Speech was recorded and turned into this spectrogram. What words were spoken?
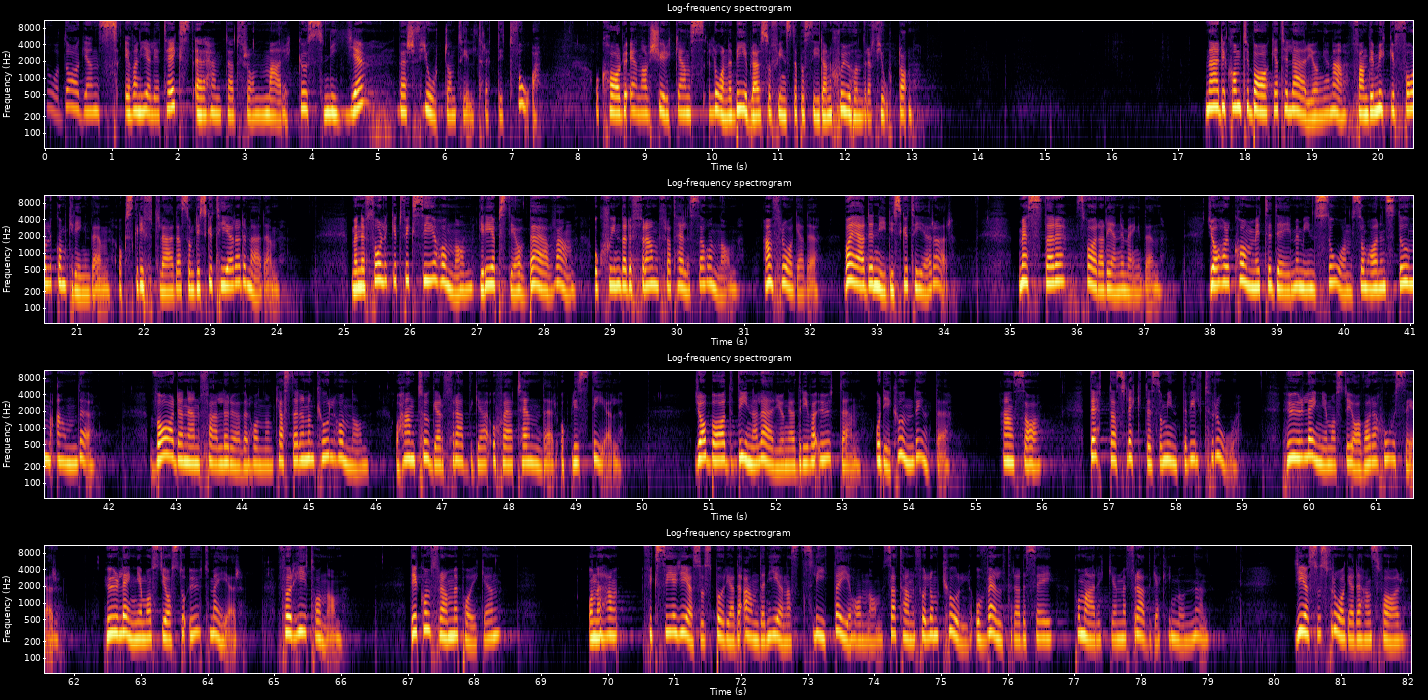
Då, dagens evangelietext är hämtad från Markus 9, vers 14 till 32. Och har du en av kyrkans lånebiblar så finns det på sidan 714. När de kom tillbaka till lärjungarna fann de mycket folk omkring dem och skriftlärda som diskuterade med dem. Men när folket fick se honom greps de av bävan och skyndade fram för att hälsa honom. Han frågade, vad är det ni diskuterar? Mästare, svarade en i mängden, jag har kommit till dig med min son som har en stum ande. Var den än faller över honom kastar den omkull honom och han tuggar fradga och skär tänder och blir stel. Jag bad dina lärjungar driva ut den och de kunde inte. Han sa, detta släkte som inte vill tro. Hur länge måste jag vara hos er? Hur länge måste jag stå ut med er? För hit honom. Det kom fram med pojken och när han fick se Jesus började anden genast slita i honom så att han föll omkull och vältrade sig på marken med fradga kring munnen. Jesus frågade hans far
